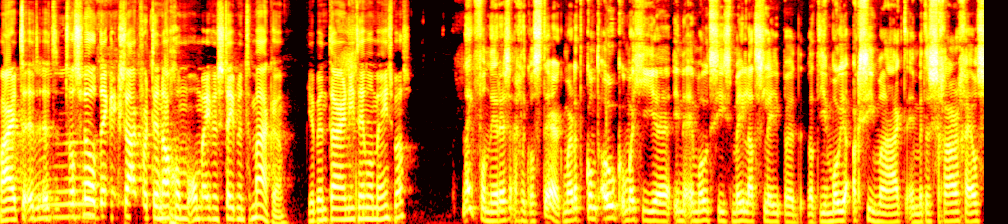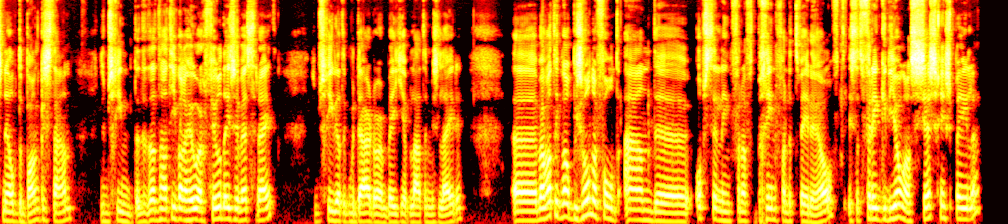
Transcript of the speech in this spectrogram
Maar het, het, het, het was wel, denk ik, zaak voor Ten Hag om, om even een statement te maken. Je bent daar niet helemaal mee eens, Bas? Nee, ik vond Neres eigenlijk wel sterk. Maar dat komt ook omdat je je in de emoties mee laat slepen. Dat hij een mooie actie maakt. En met een schaar ga je al snel op de banken staan. Dus misschien, dat, dat had hij wel heel erg veel deze wedstrijd. Dus misschien dat ik me daardoor een beetje heb laten misleiden. Eh, maar wat ik wel bijzonder vond aan de opstelling vanaf het begin van de tweede helft. Is dat Frenkie de Jong als 6 ging spelen.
